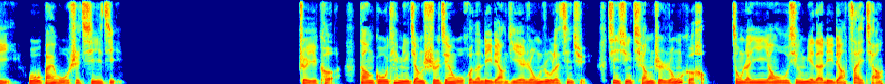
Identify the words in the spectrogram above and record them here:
第五百五十七集。这一刻，当古天明将时间武魂的力量也融入了进去，进行强制融合后，纵然阴阳五行灭的力量再强，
